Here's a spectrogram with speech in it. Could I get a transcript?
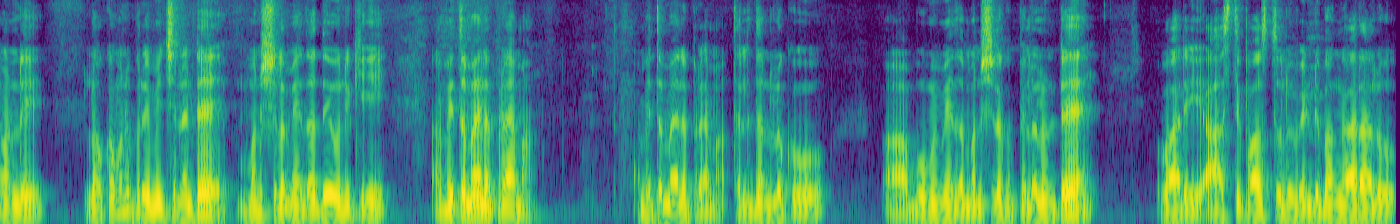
ఏమండి? లోకమును ప్రేమించినంటే మనుషుల మీద దేవునికి అమితమైన ప్రేమ అమితమైన ప్రేమ. తల్లిదండ్రులకు భూమి మీద మనుషులకు పిల్లలుంటే వారి ఆస్తిపాస్తులు వెండి బంగారాలు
